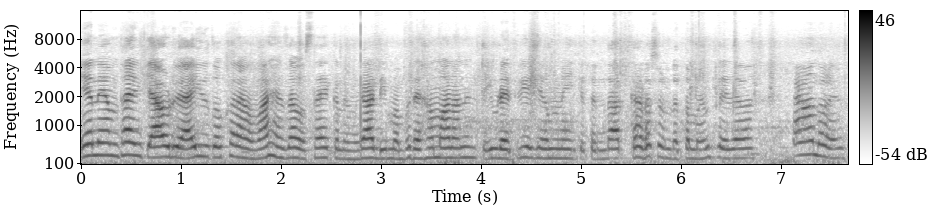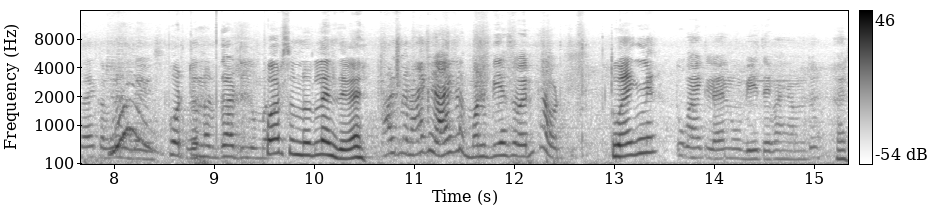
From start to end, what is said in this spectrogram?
એને એમ થાય ને કે આવડ્યું આવ્યું તો ખરા વાહે જાવ સાયકલ ને ગાડીમાં બધા હમાણા ને વી ગયા અમને કે તમે દાંત કાઢો છો ને તમે જવા કાંઈ વાંધો નહીં સાયકલ લઈને જઈશ. ફોર્ચ્યુનર ફોર્ચ્યુનર લઈને જવાય મને બેસવા નથી આવડતી. તું આંક ને? તું કાંઈક લે હું બે તે ભાઈ આમ તો હાલ.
